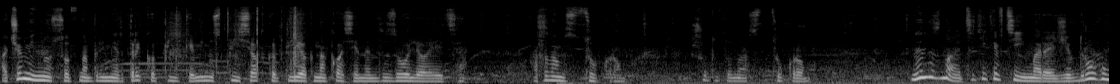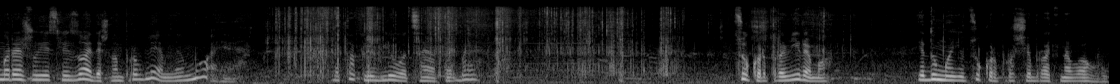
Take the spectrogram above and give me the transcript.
А чому мінус, от, наприклад, 3 копійки, мінус 50 копійок на касі не дозволяється? А що там з цукром? Що тут у нас з цукром? Ну, я не знаю, це тільки в цій мережі. В другу мережу, якщо зайдеш, там проблем немає. Я так люблю оце АТБ. Цукор провіримо. Я думаю, цукор проще брати на вагу.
